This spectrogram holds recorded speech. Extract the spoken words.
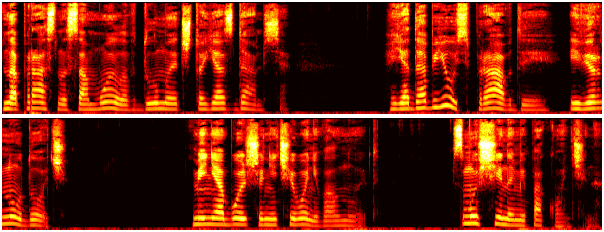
Напрасно Самойлов думает, что я сдамся. Я добьюсь правды и верну дочь. Меня больше ничего не волнует. С мужчинами покончено.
